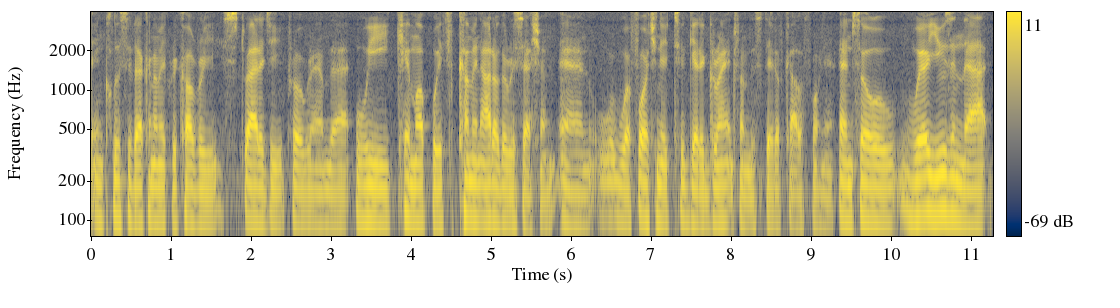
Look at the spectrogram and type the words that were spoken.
inclusive economic recovery strategy program that we came up with coming out of the recession. And we're fortunate to get a grant from the state of California. And so we're using that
